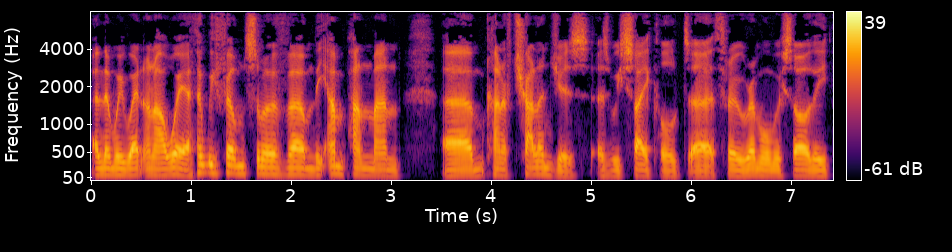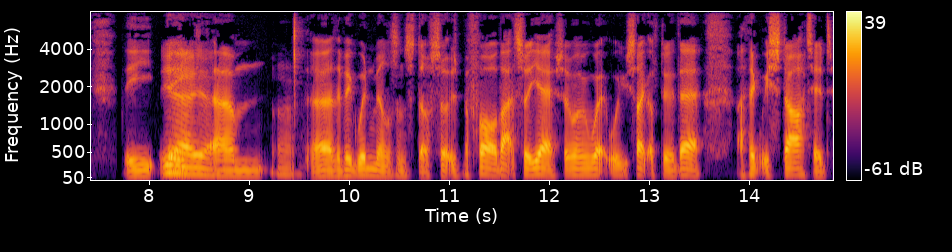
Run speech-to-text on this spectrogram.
and then we went on our way. I think we filmed some of um, the Anpanman um, kind of challenges as we cycled uh, through. Remember when we saw the the big, Yeah, yeah. Um, uh, the big windmills and stuff. So it was before that. So yeah, so when we we cycled through there, I think we started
